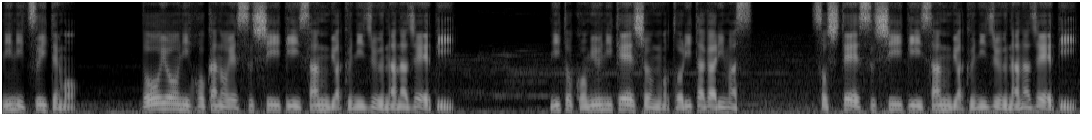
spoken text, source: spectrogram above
についても、同様に他の SCP-327JT2 とコミュニケーションを取りたがります。そして SCP-327JT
